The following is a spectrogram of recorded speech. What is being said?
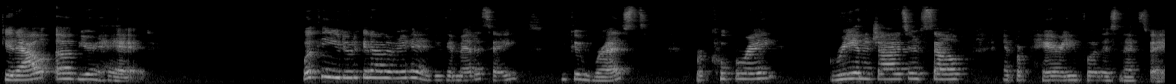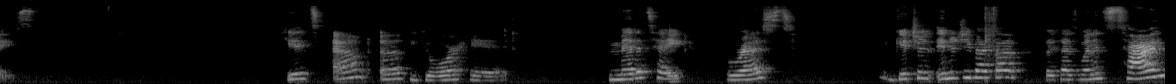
Get out of your head. What can you do to get out of your head? You can meditate, you can rest, recuperate, re energize yourself, and prepare you for this next phase. Get out of your head. Meditate, rest, get your energy back up because when it's time,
